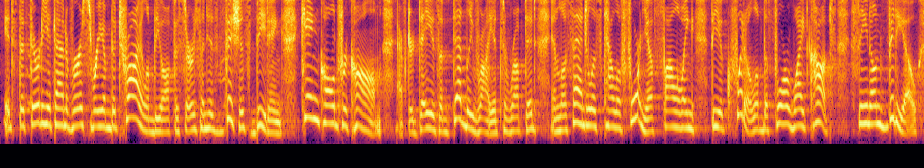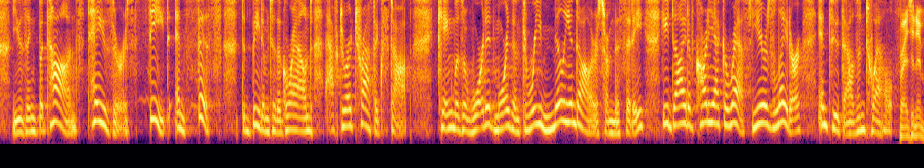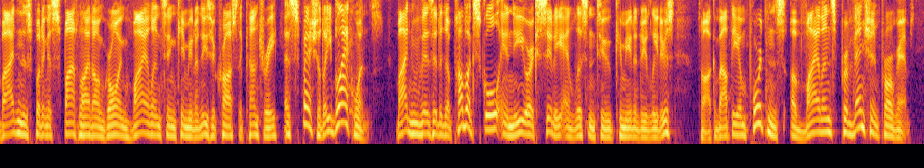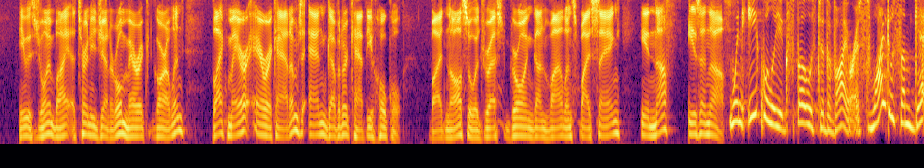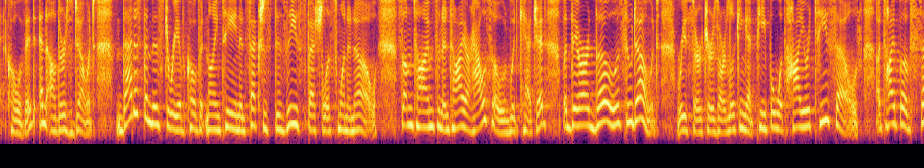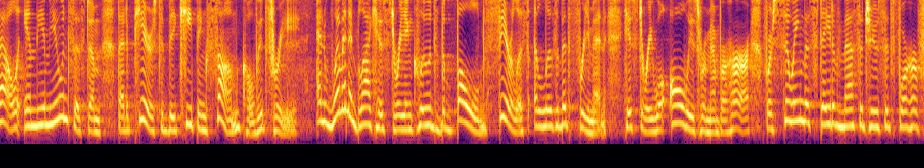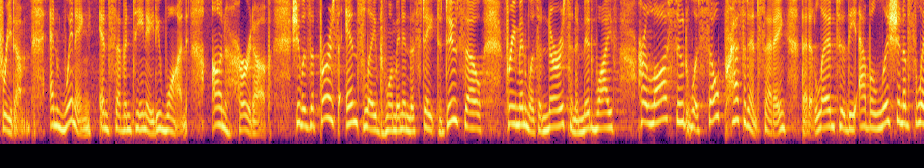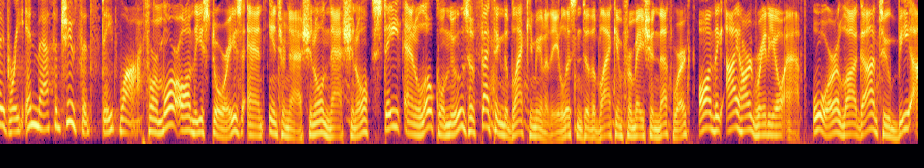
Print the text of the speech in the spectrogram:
It's the 30th anniversary of the trial of the officers and his vicious beating. King called for calm after days of deadly riots erupted in Los Angeles, California, following the acquittal of the four white cops seen on video using batons, tasers, feet, and fists to beat him to the ground after a traffic stop. King was awarded more than $3 million from the city. He died of cardiac arrest years later in 2012. President Biden is putting a spotlight on growing violence violence in communities across the country, especially black ones. Biden visited a public school in New York City and listened to community leaders talk about the importance of violence prevention programs. He was joined by Attorney General Merrick Garland, Black Mayor Eric Adams, and Governor Kathy Hochul. Biden also addressed growing gun violence by saying, Enough is enough. When equally exposed to the virus, why do some get COVID and others don't? That is the mystery of COVID 19 infectious disease specialists want to know. Sometimes an entire household would catch it, but there are those who don't. Researchers are looking at people with higher T cells, a type of cell in the immune system that appears to be keeping some COVID free. And Women in Black History includes the bold, fearless Elizabeth Freeman. History will always remember her for suing the state of Massachusetts for her freedom and winning in 1781. Unheard of. She was the first enslaved woman in the state to do so. Freeman was a nurse and a midwife. Her lawsuit was so precedent setting that it led to the abolition of slavery in Massachusetts statewide. For more on these stories and international, national, state, and local news, news affecting the black community, listen to the Black Information Network on the iHeartRadio app or log on to BINnews.com.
